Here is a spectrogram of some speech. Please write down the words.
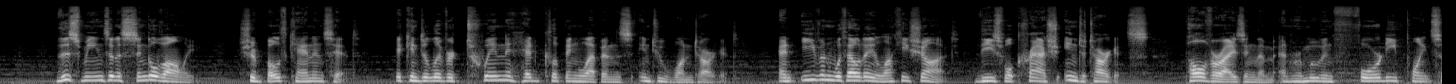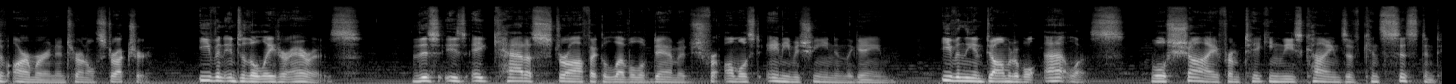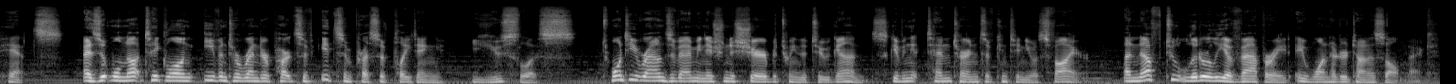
This means in a single volley, should both cannons hit, it can deliver twin head-clipping weapons into one target. And even without a lucky shot, these will crash into targets, pulverizing them and removing 40 points of armor and internal structure, even into the later eras. This is a catastrophic level of damage for almost any machine in the game. Even the indomitable Atlas will shy from taking these kinds of consistent hits, as it will not take long even to render parts of its impressive plating useless. 20 rounds of ammunition is shared between the two guns, giving it 10 turns of continuous fire, enough to literally evaporate a 100 ton assault mech.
